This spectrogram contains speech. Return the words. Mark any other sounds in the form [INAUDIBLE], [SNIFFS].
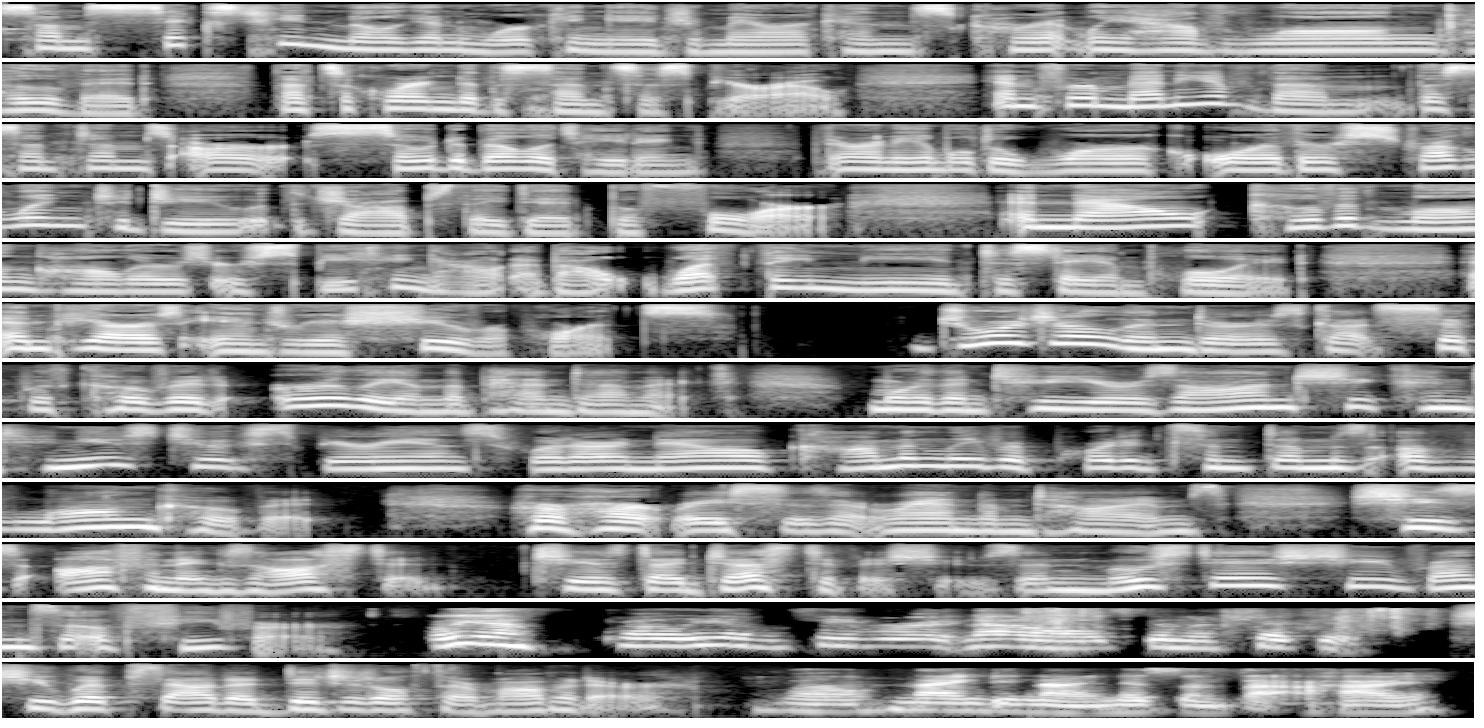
Some 16 million working age Americans currently have long COVID. That's according to the Census Bureau. And for many of them, the symptoms are so debilitating, they're unable to work or they're struggling to do the jobs they did before. And now, COVID long haulers are speaking out about what they need to stay employed. NPR's Andrea Hsu reports. Georgia Linders got sick with COVID early in the pandemic. More than two years on, she continues to experience what are now commonly reported symptoms of long COVID. Her heart races at random times. She's often exhausted. She has digestive issues, and most days she runs a fever. Oh, yeah, probably have a fever right now. I was going to check it. She whips out a digital thermometer. Well, 99 isn't that high.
